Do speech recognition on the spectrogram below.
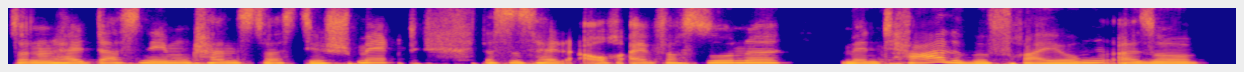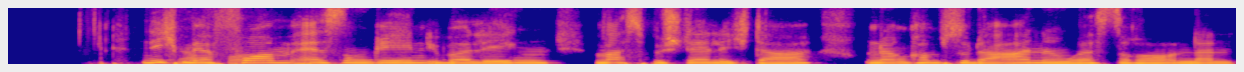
sondern halt das nehmen kannst, was dir schmeckt. Das ist halt auch einfach so eine mentale Befreiung. Also nicht ja, mehr voll. vorm Essen gehen, überlegen, was bestelle ich da. Und dann kommst du da an im Restaurant und dann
